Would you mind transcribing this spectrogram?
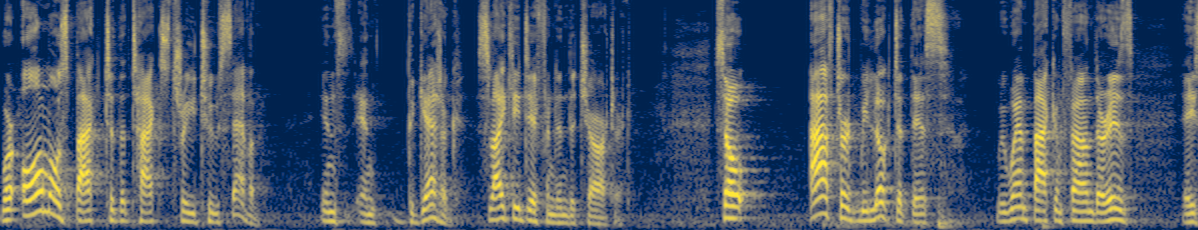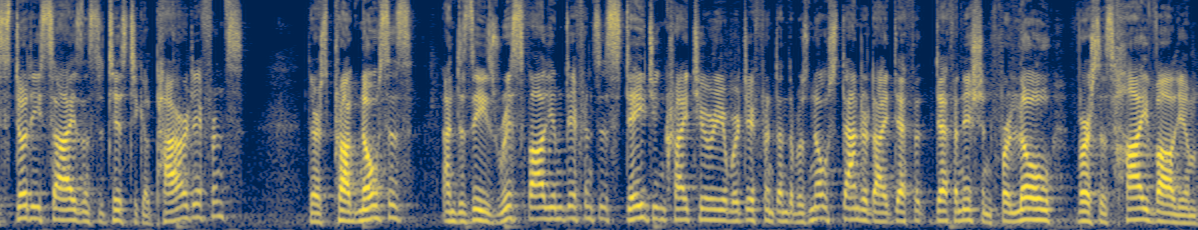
were almost back to the tax 327 in, in the GETUG, slightly different in the CHAARTED. So after we looked at this, we went back and found there is a study size and statistical power difference. There's prognosis and disease risk volume differences. Staging criteria were different, and there was no standardized defi definition for low versus high volume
